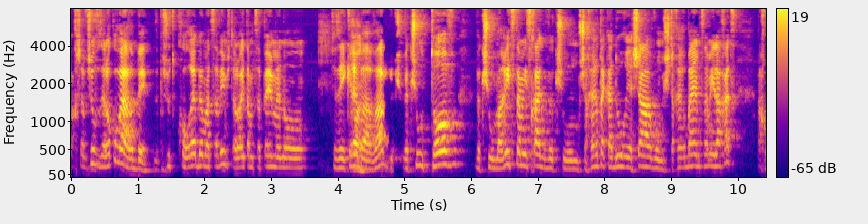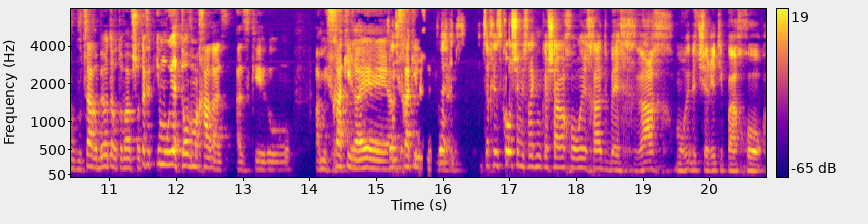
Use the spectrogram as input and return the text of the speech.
עכשיו שוב, זה לא קורה הרבה, זה פשוט קורה במצבים שאתה לא היית מצפה ממנו שזה יקרה נכון. בעבר, וכש- וכשהוא טוב, וכשהוא מריץ את המשחק, וכשהוא משחרר את הכדור ישר, והוא משתחרר באמצע מלחץ, אנחנו קבוצה הרבה יותר טובה ושוטפת, אם הוא יהיה טוב מחר אז, אז כאילו, המשחק ייראה, המשחק ילך. צריך לזכור שמשחק עם קשר אחורי אחד בהכרח מוריד את שרי טיפה אחורה,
